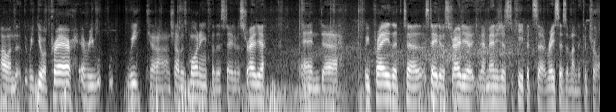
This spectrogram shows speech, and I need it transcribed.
Oh, and the, we do a prayer every week uh, on Shabbos morning for the state of Australia, and uh, we pray that uh, the state of Australia you know, manages to keep its uh, racism under control.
